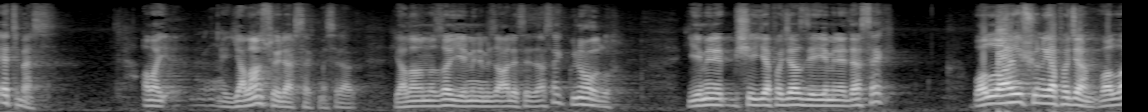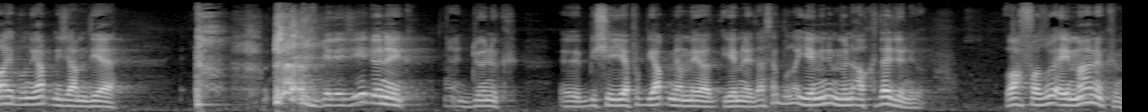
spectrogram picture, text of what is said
Etmez. Ama yalan söylersek mesela, yalanımıza, yeminimize alet edersek günah olur. Yemin et bir şey yapacağız diye yemin edersek, vallahi şunu yapacağım, vallahi bunu yapmayacağım diye geleceğe dönük dönük e, bir şey yapıp yapmamaya yemin ederse buna yeminin münakıde dönüyor. Vahfazu eymanüküm.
